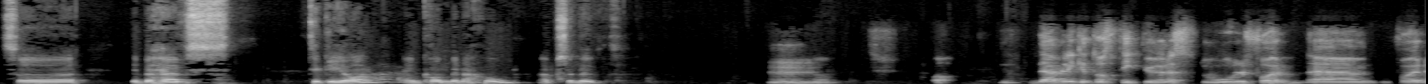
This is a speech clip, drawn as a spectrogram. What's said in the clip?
Så det behövs, tycker jag, en kombination, absolut. Mm. Ja. Det är väl inte att sticka under en stol för, eh, för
